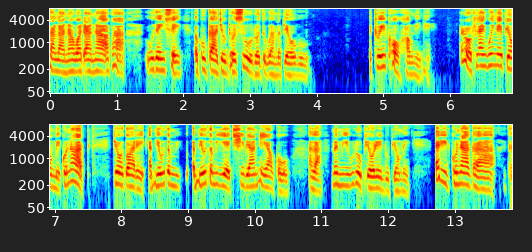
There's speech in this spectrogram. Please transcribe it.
ဆာလာနာဝဒနာအဖဦးသိန်းစိန်အခုကကြုတ်တော့စုတော့သူကမပြောဘူးအတွေးခေါ်ခေါင်းနေတယ်အဲ့တော့လှိုင်းဝင်းနဲ့ပြောမိခုနက ပြောသွားတဲ့အမျိုးသမီးအမျိုးသမီးရဲ့ခြေပြားနှစ်ယောက်ကိုဟလာမမီဘူးလို့ပြောတဲ့လူပြောမိအဲ့ဒီခုနကက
